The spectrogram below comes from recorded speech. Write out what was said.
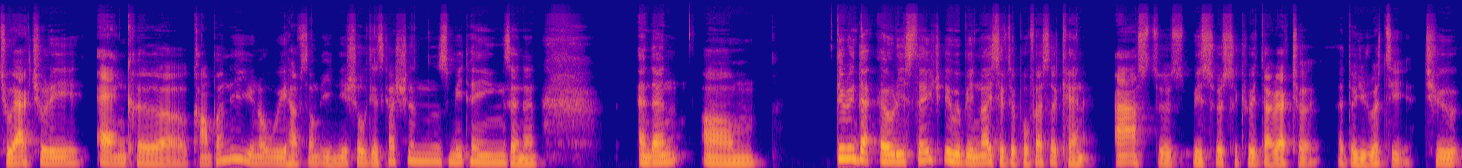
to actually anchor a company. You know, we have some initial discussions, meetings, and then and then um during that early stage, it would be nice if the professor can ask the research security director at the university to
